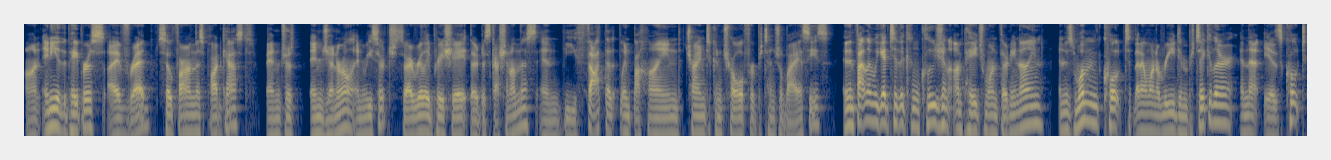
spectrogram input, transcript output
on any of the papers I've read so far on this podcast and just in general in research. So I really appreciate their discussion on this and the thought that went behind trying to control for potential biases. And then finally, we get to the conclusion on page 139. And there's one quote that I want to read in particular, and that is, quote,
